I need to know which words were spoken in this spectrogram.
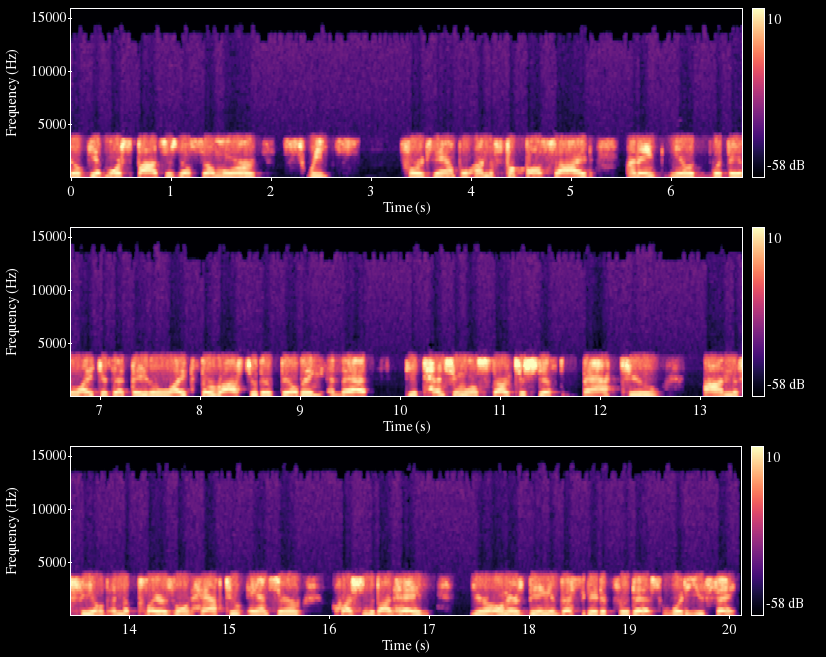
they'll get more sponsors. They'll sell more suites for example. On the football side, I think you know what they like is that they like the roster they're building, and that the attention will start to shift back to on the field, and the players won't have to answer questions about, hey, your owner is being investigated for this. What do you think?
